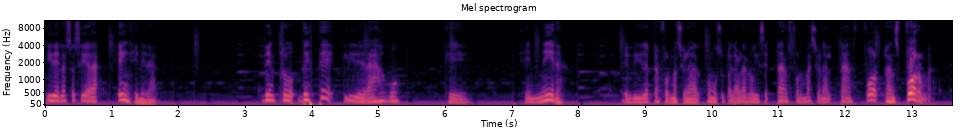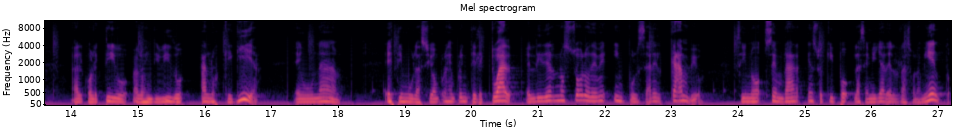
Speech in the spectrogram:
y de la sociedad en general. Dentro de este liderazgo que genera el líder transformacional, como su palabra lo dice, transformacional, transforma al colectivo, a los individuos, a los que guía en una estimulación, por ejemplo, intelectual. El líder no solo debe impulsar el cambio, sino sembrar en su equipo la semilla del razonamiento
